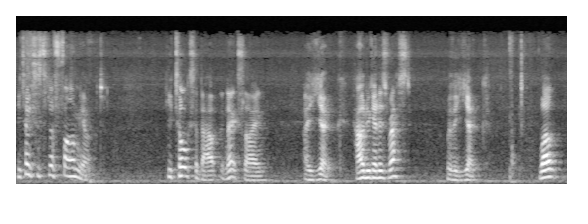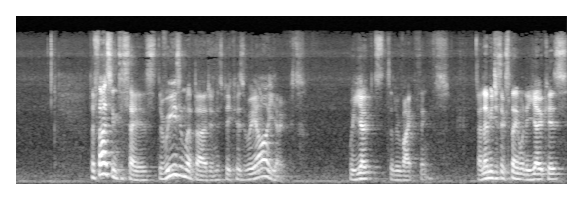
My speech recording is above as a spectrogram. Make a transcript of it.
He takes us to the farmyard. He talks about, the next line, a yoke. How do we get his rest? With a yoke. Well, the first thing to say is the reason we're burdened is because we are yoked. We're yoked to the right things. Now, let me just explain what a yoke is.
